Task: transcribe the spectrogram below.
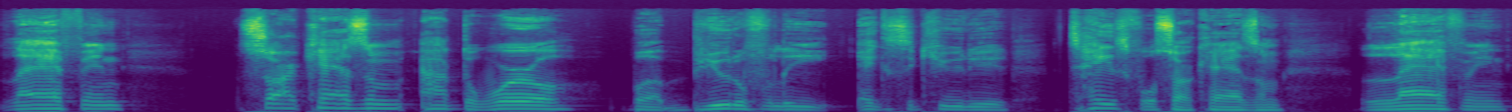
laughing, sarcasm out the world, but beautifully executed, tasteful sarcasm, laughing,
